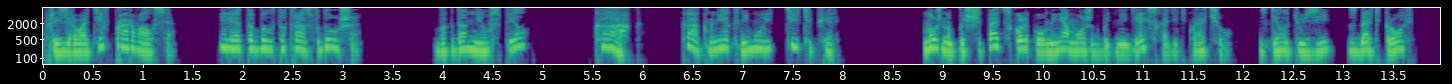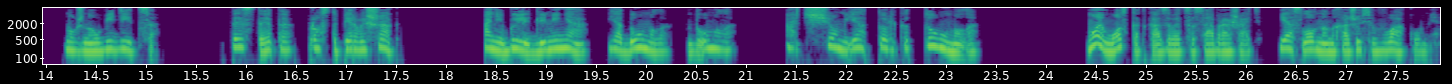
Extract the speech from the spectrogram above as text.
Презерватив прорвался. Или это был тот раз в душе? Богдан не успел? Как? Как мне к нему идти теперь? Нужно посчитать, сколько у меня может быть недель сходить к врачу. Сделать УЗИ, сдать кровь. Нужно убедиться. Тест — это просто первый шаг. Они были для меня. Я думала, думала, о чем я только думала? Мой мозг отказывается соображать. Я словно нахожусь в вакууме.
